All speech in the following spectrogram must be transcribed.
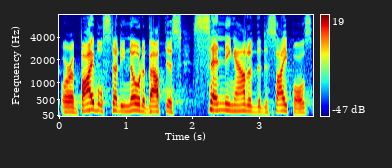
or a Bible study note about this sending out of the disciples.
